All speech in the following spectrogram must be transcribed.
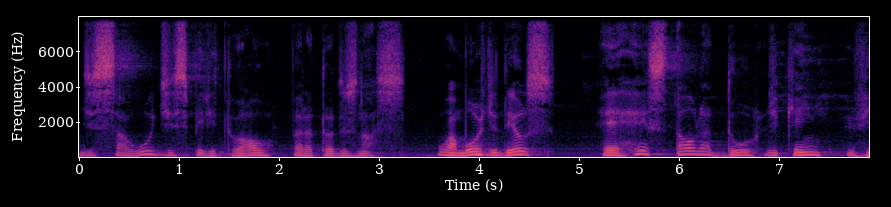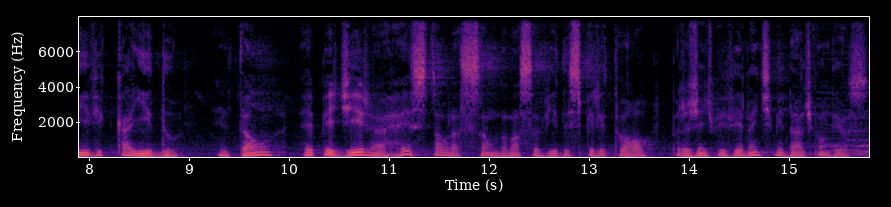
de saúde espiritual para todos nós. O amor de Deus é restaurador de quem vive caído. Então, é pedir a restauração da nossa vida espiritual para a gente viver na intimidade com Deus.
